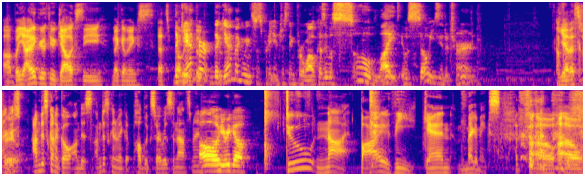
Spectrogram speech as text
Um, but yeah, I agree with you. Galaxy Megaminx. That's the probably GAN the, Pyr- the GAN Megaminx was pretty interesting for a while because it was so light. It was so easy to turn. Yeah, that's can I true. just, I'm just gonna go on this. I'm just gonna make a public service announcement. Oh, here we go. Do not buy the GAN Megaminx. Uh oh. Uh oh.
